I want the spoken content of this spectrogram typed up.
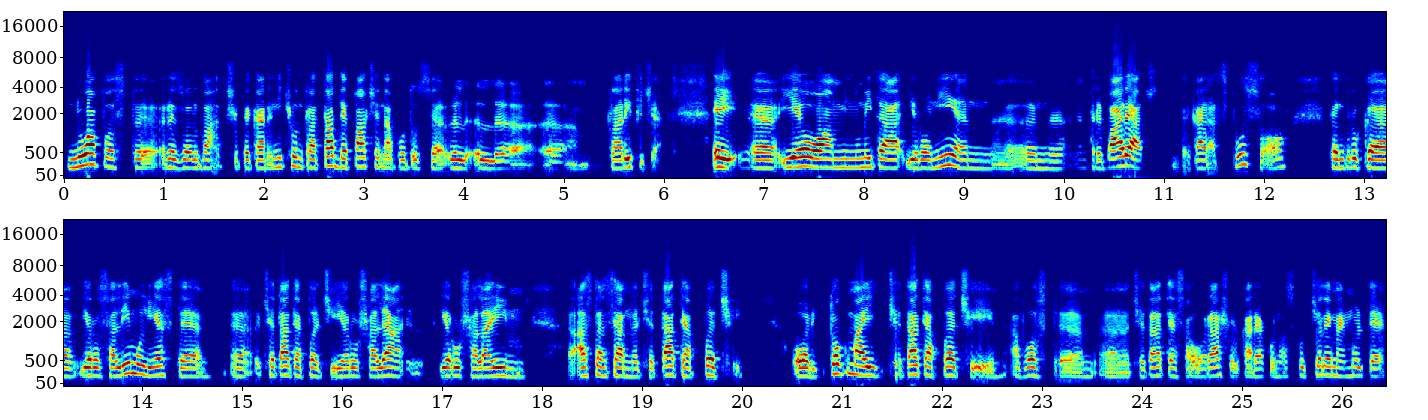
nu a fost uh, rezolvat și pe care niciun tratat de pace n-a putut să îl, îl uh, clarifice. Ei, uh, e o anumită ironie în, în întrebarea pe care ați spus-o, pentru că Ierusalimul este uh, cetatea păcii, Ierusalim, Ierusalim, asta înseamnă cetatea păcii. Ori tocmai cetatea păcii a fost uh, uh, cetatea sau orașul care a cunoscut cele mai multe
